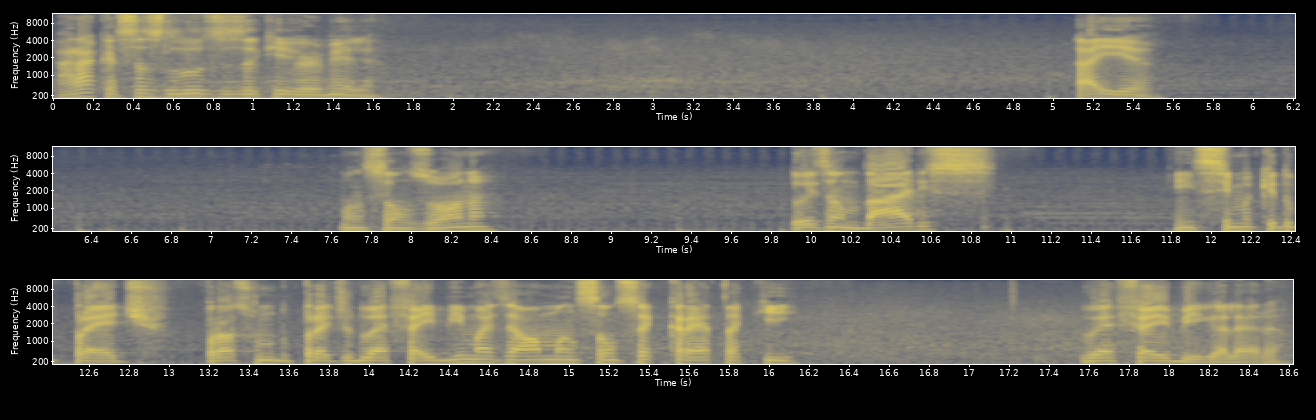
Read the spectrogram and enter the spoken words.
Caraca, essas luzes aqui vermelhas. Tá aí, ó. Mansão zona. Dois andares. Em cima aqui do prédio. Próximo do prédio do FIB, mas é uma mansão secreta aqui. Do FIB, galera.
